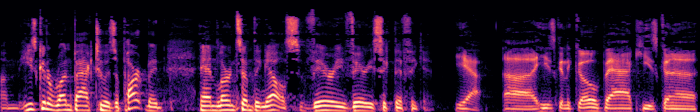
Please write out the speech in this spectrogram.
Um, he's going to run back to his apartment and learn something else very very significant. Yeah, uh, he's going to go back. He's going to,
